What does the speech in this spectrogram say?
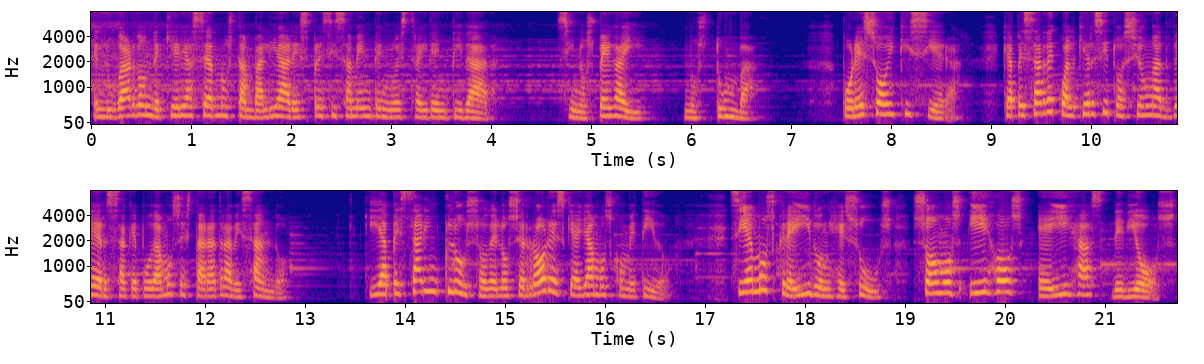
El lugar donde quiere hacernos tambalear es precisamente en nuestra identidad. Si nos pega ahí, nos tumba. Por eso hoy quisiera que a pesar de cualquier situación adversa que podamos estar atravesando, y a pesar incluso de los errores que hayamos cometido, si hemos creído en Jesús, somos hijos e hijas de Dios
